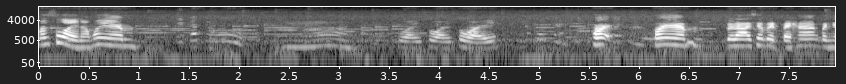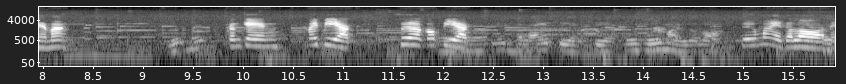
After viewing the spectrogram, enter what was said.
มันสวยนะพ่อเอ็มปิกาจูอืมส วยสวยสวยพ่อพ่อเอ็มเวลาเชอร์เบตไปห้างเป็นไงบ้างเยอะไหมกางเกงไม่เปียก เสื้อก็เปียกเล่นสไลด์เปียกเปียกเออซื้อใหม่ตลอดซื้อใหม่ตลอดใน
